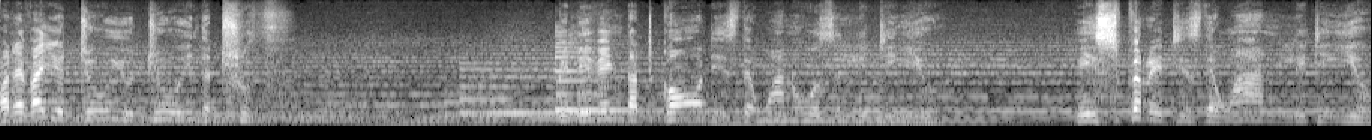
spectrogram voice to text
Whatever you do, you do in the truth. Believing that God is the one who is leading you, His Spirit is the one leading you.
